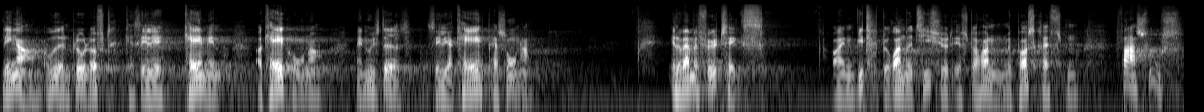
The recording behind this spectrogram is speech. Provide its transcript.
længere og ud af den blå luft kan sælge kagemænd og kagekoner, men nu i stedet sælger kagepersoner. Eller hvad med Føtex og en hvidt berømmet t-shirt efterhånden med påskriften Fars hus,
